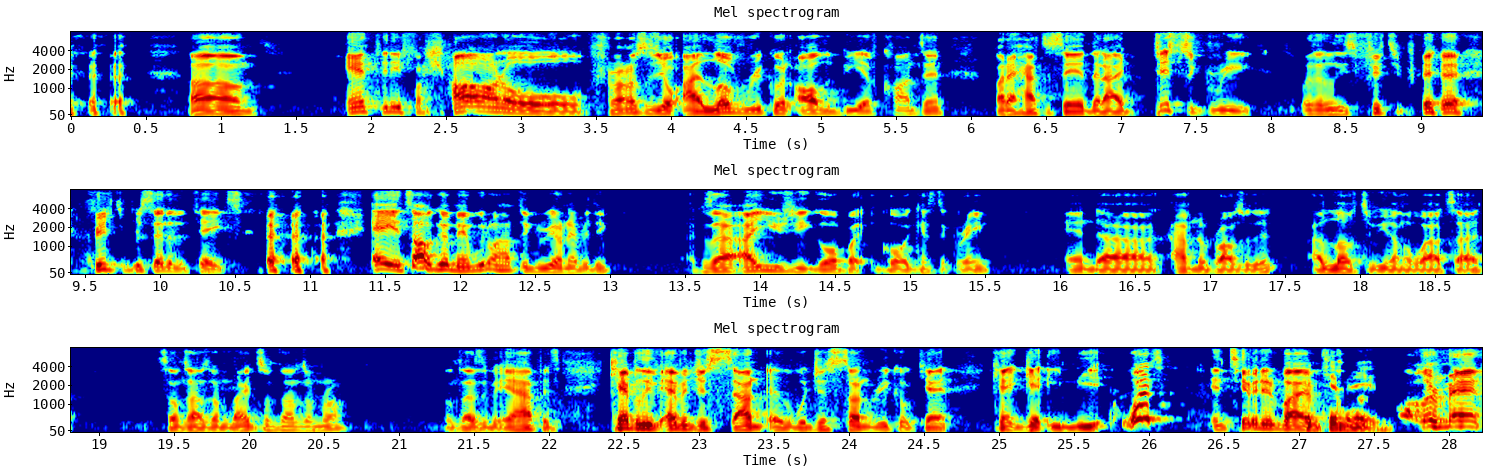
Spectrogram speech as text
um, Anthony Fasciano. Fasciano says, Yo, I love Rico and all the BF content, but I have to say that I disagree with at least 50 percent of the takes. hey, it's all good, man. We don't have to agree on everything because I, I usually go up, go against the grain, and uh, I have no problems with it. I love to be on the wild side. Sometimes I'm right, sometimes I'm wrong. Sometimes it happens. Can't believe Evan just sound uh, with just son Rico can't can't get immediate what intimidated by a Intimidated. baller, man.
